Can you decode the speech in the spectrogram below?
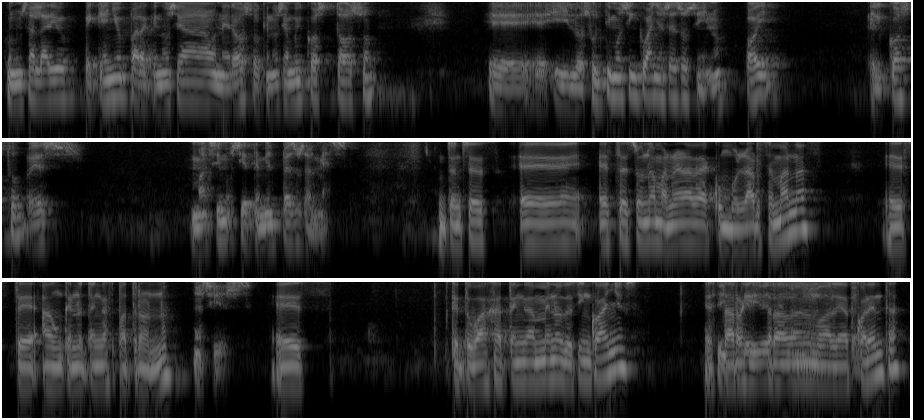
con un salario pequeño para que no sea oneroso, que no sea muy costoso. Eh, y los últimos cinco años, eso sí, ¿no? Hoy el costo es máximo 7 mil pesos al mes. Entonces, eh, esta es una manera de acumular semanas, este, aunque no tengas patrón, ¿no? Así es. Es que tu baja tenga menos de cinco años, estar que vives registrado en modalidad 40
